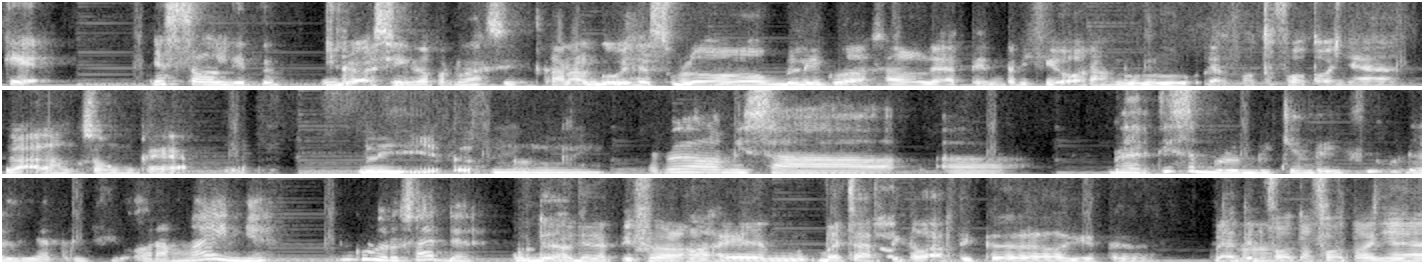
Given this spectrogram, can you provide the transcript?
kayak nyesel gitu Enggak sih, nggak pernah sih. Karena gue biasanya sebelum beli gue selalu liatin review orang dulu, lihat foto-fotonya, nggak langsung kayak beli gitu. Hmm. Tapi kalau misal eh, berarti sebelum bikin review udah lihat review orang lain ya? Kan gue baru sadar. Udah, udah liat review orang lain, baca artikel-artikel gitu. Liatin Emang. foto-fotonya.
